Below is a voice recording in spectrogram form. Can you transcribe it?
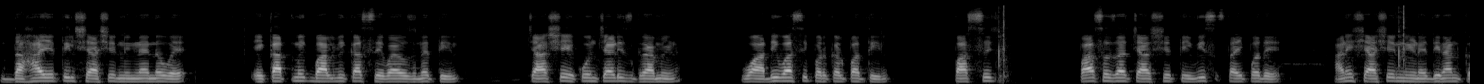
दहा येथील शासन नव्हे एकात्मिक बालविकास सेवा योजनेतील चारशे एकोणचाळीस ग्रामीण व आदिवासी प्रकल्पातील पाचशे पाच हजार चारशे तेवीस स्थायी पदे आणि शासन निर्णय दिनांक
